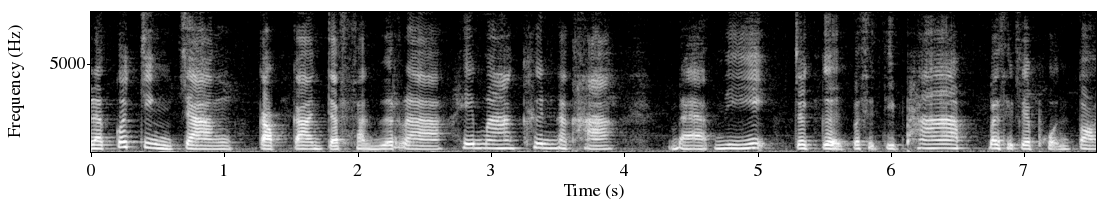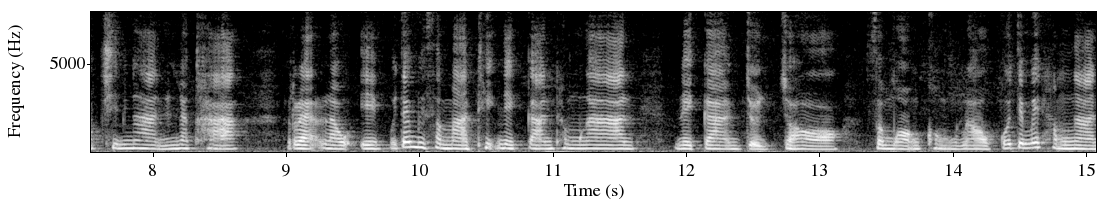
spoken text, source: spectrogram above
แล้วก็จริงจังกับการจัดสรรเวลาให้มากขึ้นนะคะ แบบนี้จะเกิดประสิทธิภาพประสิทธิผลต่อชิ้นงานนี้นะคะ และเราเองก็จะมีสมาธิในการทำงาน ในการจดจ่อสมองของเราก็จะไม่ทำงาน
